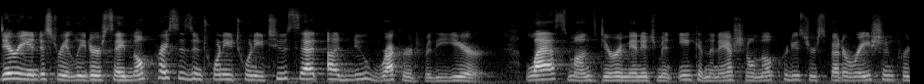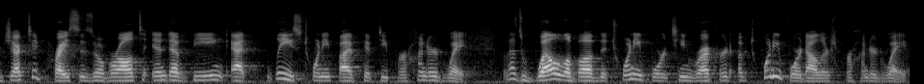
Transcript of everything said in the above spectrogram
Dairy industry leaders say milk prices in 2022 set a new record for the year. Last month, Dairy Management Inc. and the National Milk Producers Federation projected prices overall to end up being at least $25.50 per hundredweight. That's well above the 2014 record of $24 per hundredweight.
